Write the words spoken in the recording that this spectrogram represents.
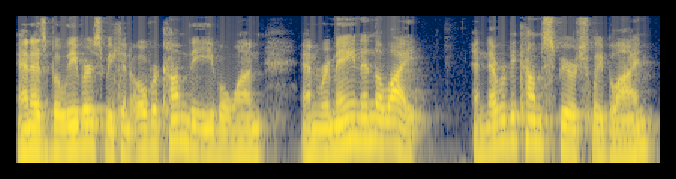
And as believers, we can overcome the evil one and remain in the light and never become spiritually blind.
